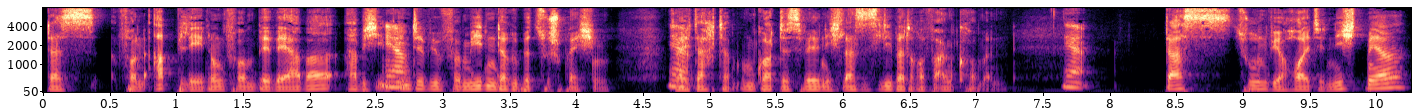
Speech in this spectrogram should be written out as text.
dass von Ablehnung vom Bewerber habe ich im ja. Interview vermieden, darüber zu sprechen. Ja. Weil ich dachte, um Gottes Willen, ich lasse es lieber drauf ankommen. Ja. Das tun wir heute nicht mehr.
